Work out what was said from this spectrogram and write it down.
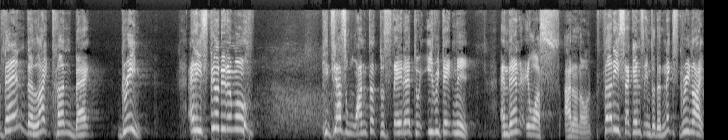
Then the light turned back green. And he still didn't move. He just wanted to stay there to irritate me. And then it was, I don't know, 30 seconds into the next green light.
